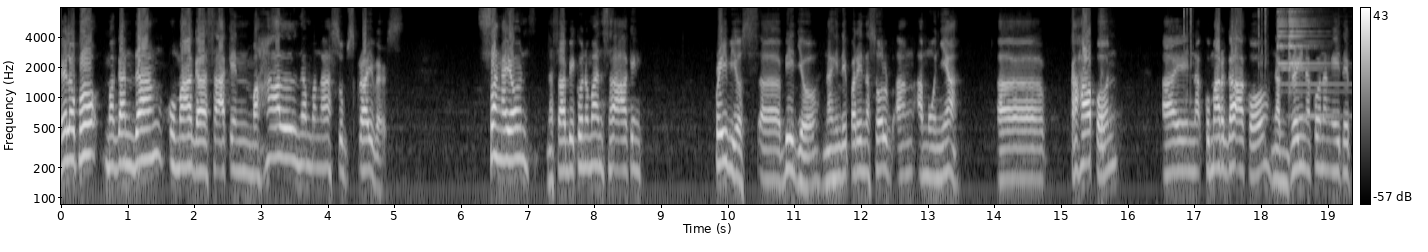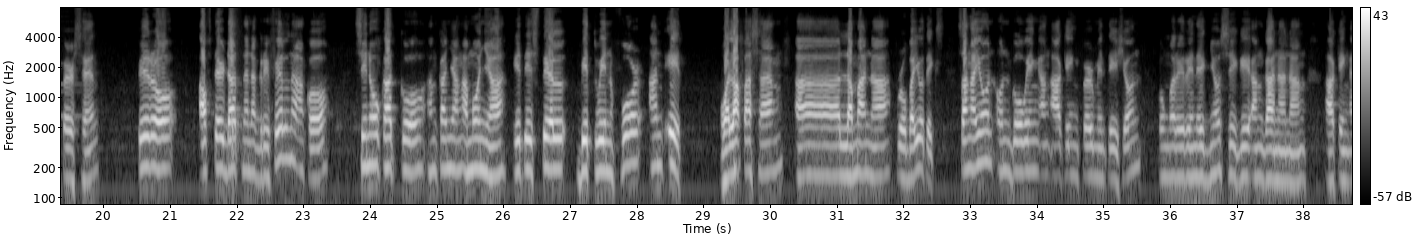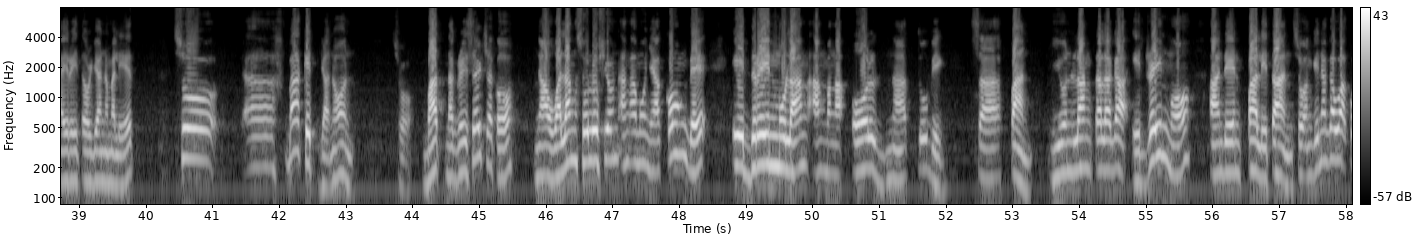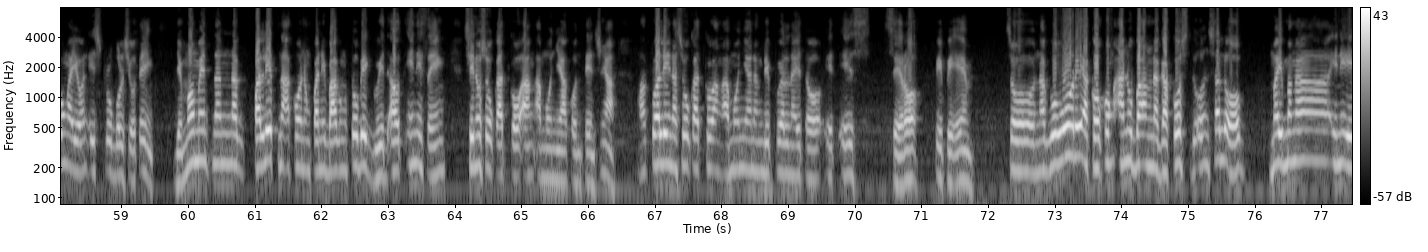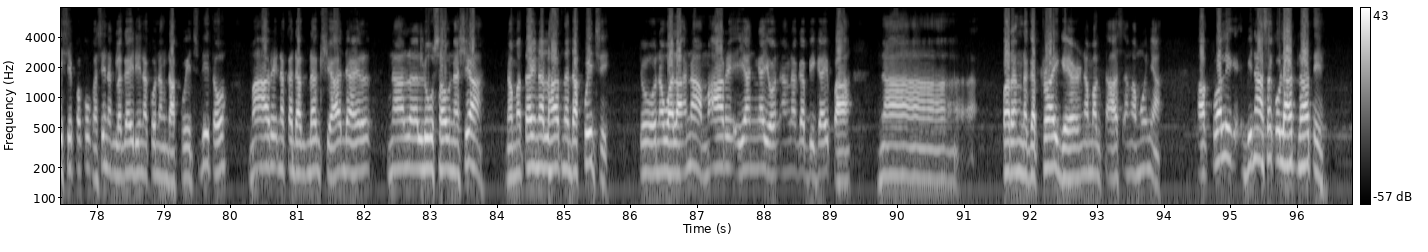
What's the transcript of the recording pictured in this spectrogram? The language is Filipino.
Hello po, magandang umaga sa akin mahal na mga subscribers. Sa ngayon, nasabi ko naman sa aking previous uh, video na hindi pa rin na-solve ang ammonia. Uh, kahapon ay kumarga ako, nag-drain ako ng 80%, pero after that na nag-refill na ako, sinukat ko ang kanyang ammonia, it is still between 4 and 8 wala pa siyang ah, laman na probiotics. Sa ngayon, ongoing ang aking fermentation. Kung maririnig nyo, sige ang gana ng aking aerator dyan na maliit. So, ah, bakit ganon? So, but nag-research ako na walang solusyon ang ammonia kung di i-drain mo lang ang mga old na tubig sa pan. Yun lang talaga. I-drain mo and then palitan. So, ang ginagawa ko ngayon is troubleshooting. The moment na nagpalit na ako ng panibagong tubig without anything, sinusukat ko ang ammonia contents niya. Actually, nasukat ko ang ammonia ng deep well na ito, it is 0 ppm. So, nagwo-worry ako kung ano ba ang nagakos doon sa loob. May mga iniisip ako kasi naglagay din ako ng ductweights dito. Maari nakadagdag siya dahil nalalusaw na siya. Namatay na lahat na ductweights eh. So nawala na. Maari yan ngayon ang nagabigay pa na parang naga-trigger na magtaas ang ammonia. Actually, binasa ko lahat-lahat eh.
